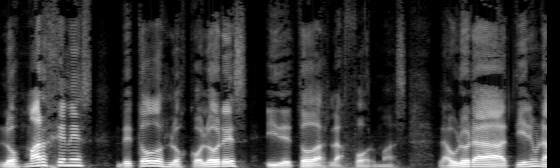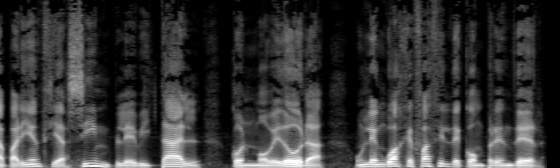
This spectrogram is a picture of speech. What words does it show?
los márgenes de todos los colores y de todas las formas. La aurora tiene una apariencia simple, vital, conmovedora, un lenguaje fácil de comprender,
